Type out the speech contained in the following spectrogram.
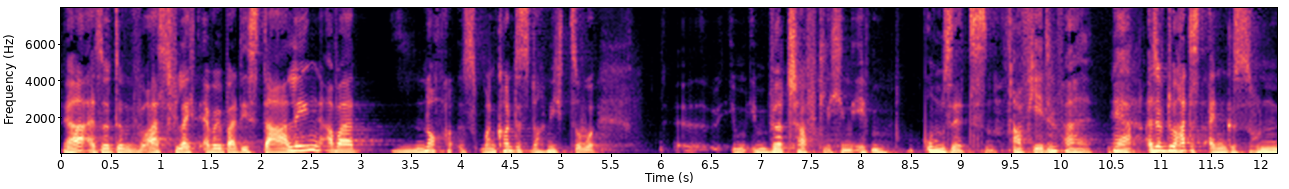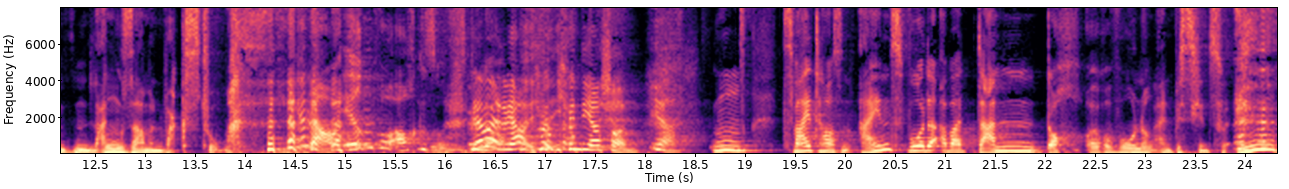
Ja, also du warst vielleicht everybody's darling, aber noch, man konnte es noch nicht so äh, im, im wirtschaftlichen eben umsetzen. Auf jeden Fall, ja. Also du hattest einen gesunden, langsamen Wachstum. Genau, irgendwo auch gesund. Genau. Ja, ja ich, ich finde ja schon. Ja. 2001 wurde aber dann doch eure Wohnung ein bisschen zu eng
